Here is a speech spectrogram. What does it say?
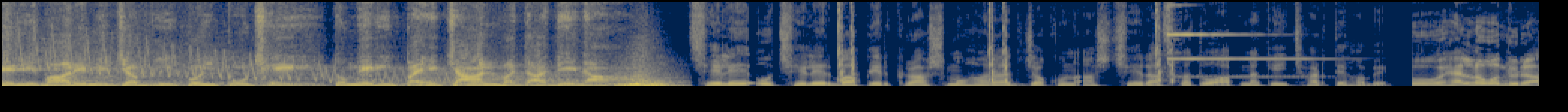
मेरे बारे में जब भी कोई पूछे तो मेरी पहचान बता देना ছেলে ও ছেলের বাপের ক্রাশ মহারাজ যখন আসছে রাস্তা তো আপনাকেই ছাড়তে হবে ও হ্যালো বন্ধুরা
